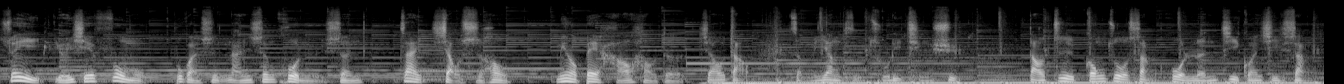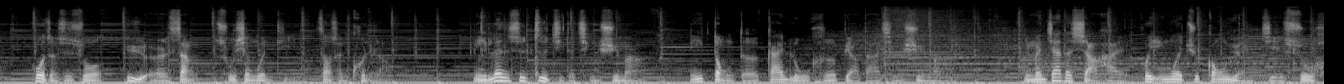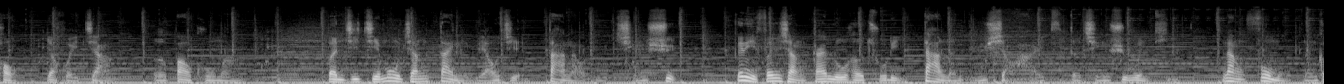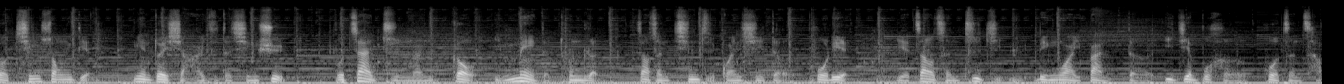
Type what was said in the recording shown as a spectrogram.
所以有一些父母，不管是男生或女生，在小时候没有被好好的教导怎么样子处理情绪，导致工作上或人际关系上，或者是说育儿上出现问题，造成困扰。你认识自己的情绪吗？你懂得该如何表达情绪吗？你们家的小孩会因为去公园结束后要回家而爆哭吗？本集节目将带你了解大脑与情绪，跟你分享该如何处理大人与小孩子的情绪问题，让父母能够轻松一点面对小孩子的情绪，不再只能够一昧的吞忍，造成亲子关系的破裂。也造成自己与另外一半的意见不合或争吵。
